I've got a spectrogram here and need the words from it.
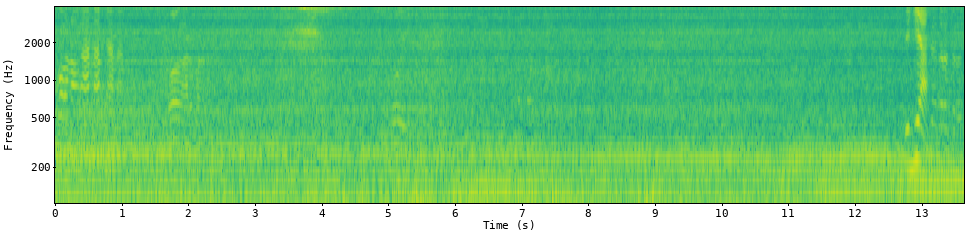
Kono kanan kanan. Oh ngarep. ngarep. Iki ya? Terus terus terus.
